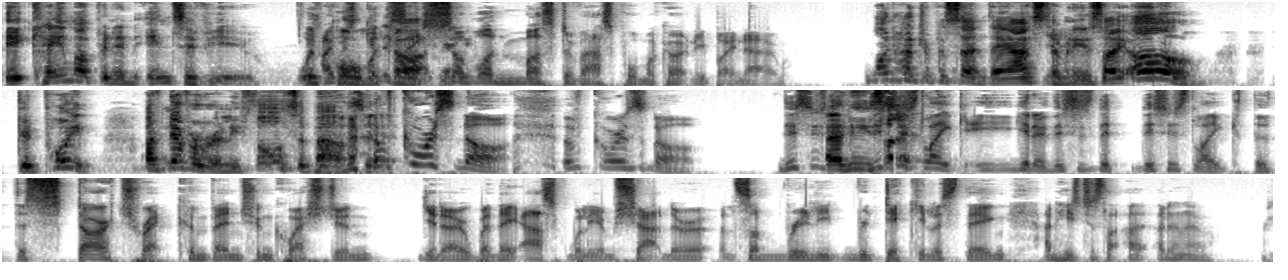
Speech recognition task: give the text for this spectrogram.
it came up in an interview with I paul mccartney say someone must have asked Paul McCartney by now. 100% they asked him Yeah. and he was like oh good point i've never really thought about it of course not. Of course not. This is And he's this like- is like you know this is the this is like the the Star Trek convention question. You know when they ask William Shatner some really ridiculous thing, and he's just like, I, I don't know.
